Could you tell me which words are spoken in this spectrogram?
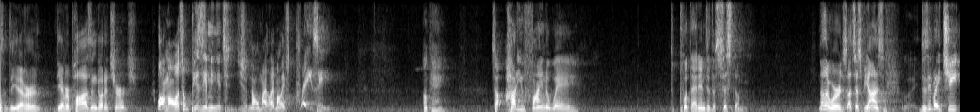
So do you ever do you ever pause and go to church? Well, no, it's so busy. I mean, you should, you should know my life. My life's crazy. Okay. So how do you find a way to put that into the system? In other words, let's just be honest. Does anybody cheat?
